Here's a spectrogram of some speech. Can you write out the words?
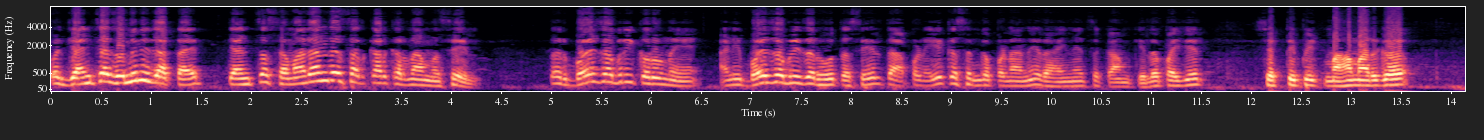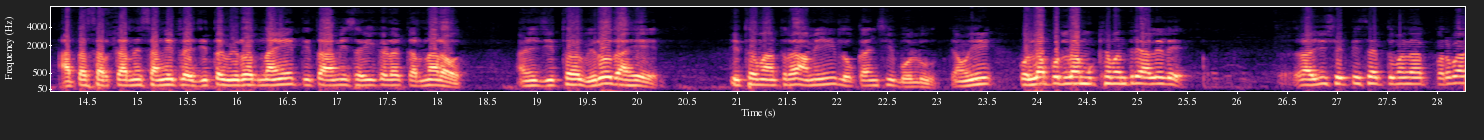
पण ज्यांच्या जमिनी जात आहेत त्यांचं समाधान जर सरकार करणार नसेल तर बळजबरी करू नये. आणि बळजबरी जर होत असेल तर आपण एकसंघपणाने राहण्याचं काम केलं पाहिजे. शक्तीपीठ महामार्ग आता सरकारने सांगितलंय जिथं विरोध नाही तिथं आम्ही सगळीकडे करणार आहोत. आणि जिथं विरोध आहे तिथं मात्र आम्ही लोकांशी बोलू. त्यामुळे कोल्हापूरला मुख्यमंत्री आलेले. राजू शेट्टी साहेब तुम्हाला परवा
